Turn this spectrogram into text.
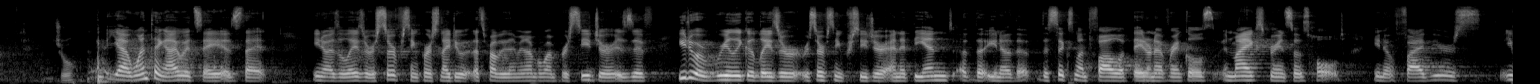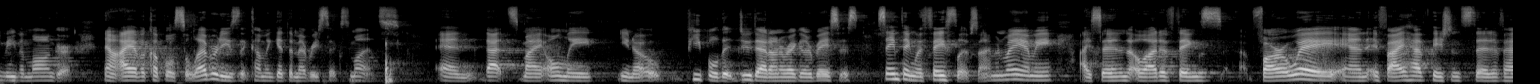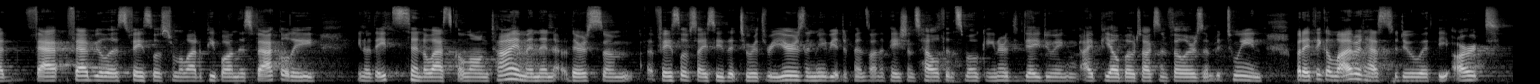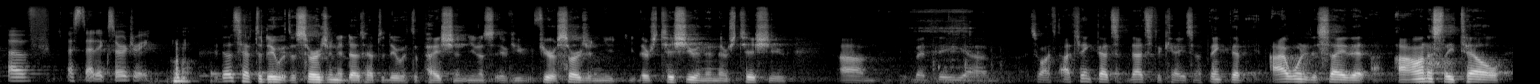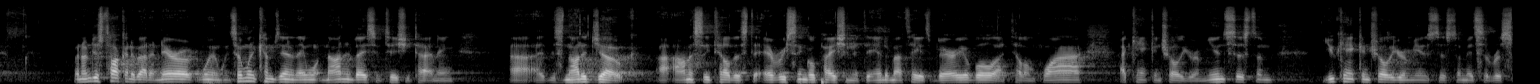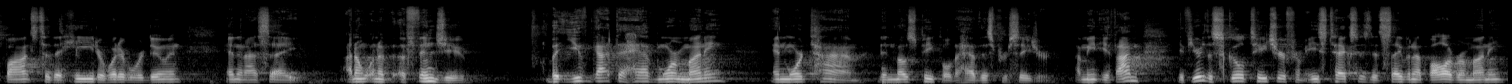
Jill? Yeah, one thing I would say is that, you know, as a laser resurfacing person, I do, it. that's probably my number one procedure, is if you do a really good laser resurfacing procedure and at the end of the, you know, the, the six-month follow-up, they don't have wrinkles, in my experience, those hold, you know, five years, even even longer. Now, I have a couple of celebrities that come and get them every six months, and that's my only, you know, people that do that on a regular basis. Same thing with facelifts. I'm in Miami, I send a lot of things far away, and if I have patients that have had fa fabulous facelifts from a lot of people on this faculty, you know, they tend to last a long time, and then there's some facelifts I see that two or three years, and maybe it depends on the patient's health and smoking, or the day doing IPL, Botox, and fillers in between. But I think a lot of it has to do with the art of aesthetic surgery. It does have to do with the surgeon. It does have to do with the patient. You know, if you if you're a surgeon, you, there's tissue and then there's tissue. Um, but the um, so I, I think that's that's the case. I think that I wanted to say that I honestly tell when I'm just talking about a narrow when when someone comes in and they want non-invasive tissue tightening, uh, it's not a joke. I honestly tell this to every single patient at the end of my day. It's variable. I tell them why. I can't control your immune system. You can't control your immune system. It's a response to the heat or whatever we're doing. And then I say, I don't want to offend you, but you've got to have more money and more time than most people to have this procedure. I mean, if I'm, if you're the school teacher from East Texas that's saving up all of her money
